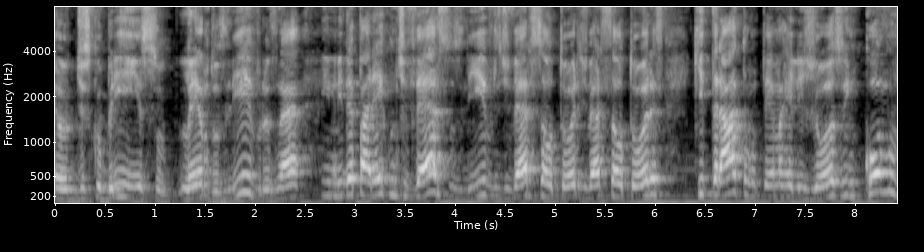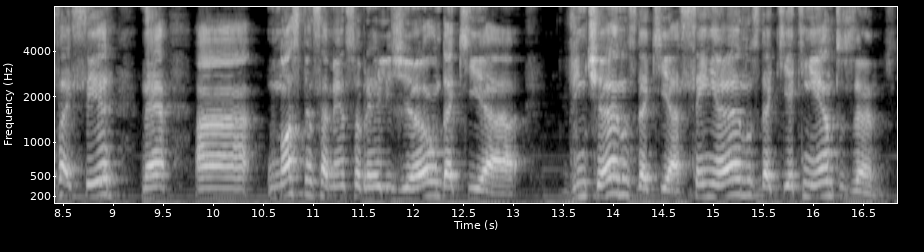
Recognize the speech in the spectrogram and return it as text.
eu descobri isso lendo os livros, né? E me deparei com diversos livros, diversos autores, diversas autoras que tratam o tema religioso em como vai ser, né, a, o nosso pensamento sobre a religião daqui a 20 anos, daqui a 100 anos, daqui a 500 anos.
